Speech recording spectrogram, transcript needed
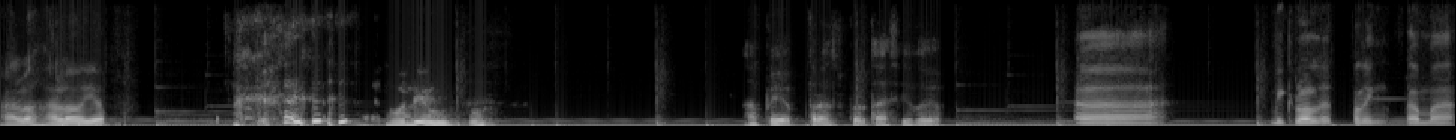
Halo, halo, Yop. Oh dia upuh. Apa ya transportasi lo ya? Eh, mikrolet paling sama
